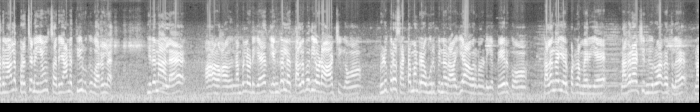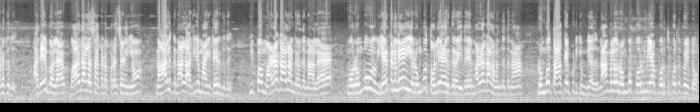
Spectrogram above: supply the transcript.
அதனால் பிரச்சனையும் சரியான தீர்வுக்கு வரலை. இதனால் நம்மளுடைய எங்களை தளபதியோட ஆட்சிக்கும் விழுப்புரம் சட்டமன்ற உறுப்பினர் ஆகிய அவர்களுடைய பேருக்கும் கலங்காய் ஏற்படுற மாதிரியே நகராட்சி நிர்வாகத்தில் நடக்குது. அதே போல் பாதாள சாக்கடை பிரச்சனையும் நாளுக்கு நாள் அதிகமாகிட்டே இருக்குது. இப்போ மழை காலன்றதுனால மொ- ரொம்ப ஏற்கனவே ரொம்ப தொல்லையாக இருக்கிற இது மழை காலம் வந்ததுன்னா ரொம்ப தாக்கே பிடிக்க முடியாது. நாங்களும் ரொம்ப பொறுமையாக பொறுத்து பொறுத்து போயிட்டோம்.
